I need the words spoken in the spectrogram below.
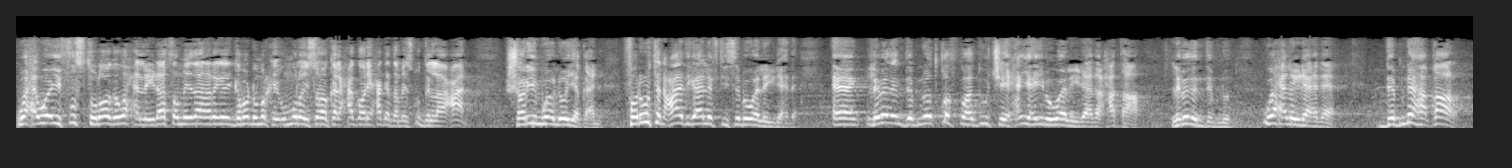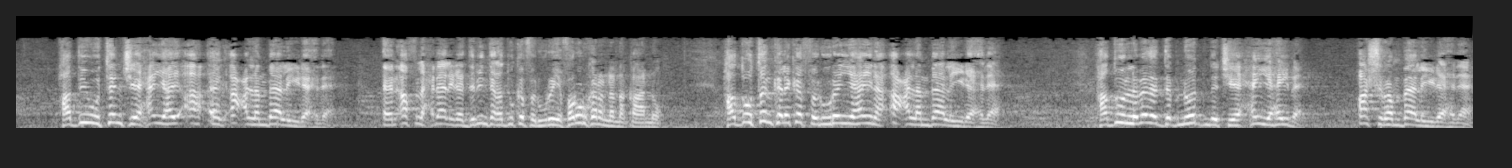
Waxa weeye fustulooga waxaa la yidhaha samaydaan aragay gabadhu markay umulayso oo kale xagga hore xagga dambe isku dilaacaan shariim waa loo yaqaana faruurtan caadigaa laftiisaba waa la yidhahdaa labadan debnood qofku hadduu jeexan yahayba waa la yidhahdaa xataa. Labadan debnood. Waxaa la yidhaahdaa debnaha qaar haddii uu tan jeexan yahay aclam baa la yidhaahdaa. Aflax baa la yidhahda hadduu ka faruuran yahay faruurkana na naqaano. Hadduu tan kale ka faruuran yahayna aclam baa la yidhaahdaa. Hadduu labada debnoodna jeexan yahayba ashram baa la yidhaahdaa.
